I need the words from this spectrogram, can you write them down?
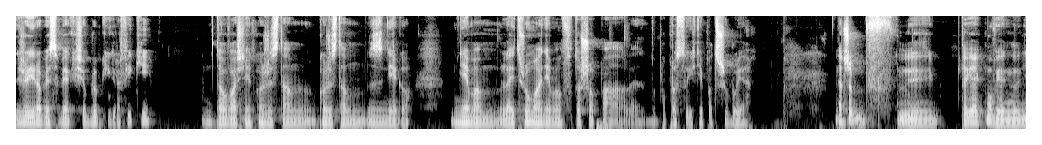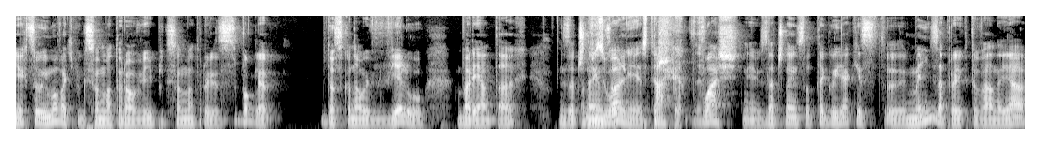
jeżeli robię sobie jakieś obróbki grafiki, to właśnie korzystam, korzystam z niego. Nie mam Lightrooma, nie mam Photoshopa, ale no po prostu ich nie potrzebuję. Znaczy, tak jak mówię, no nie chcę ujmować Pixelmatorowi. Pixelmator jest w ogóle doskonały w wielu wariantach. Zaczynając wizualnie od... jest tak, świetny. właśnie. Zaczynając od tego, jak jest y, menu zaprojektowane. Ja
